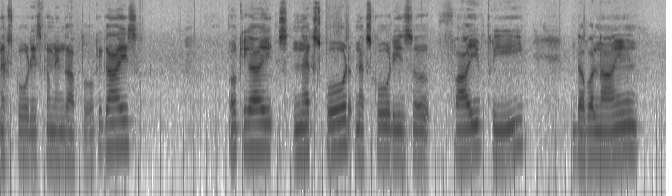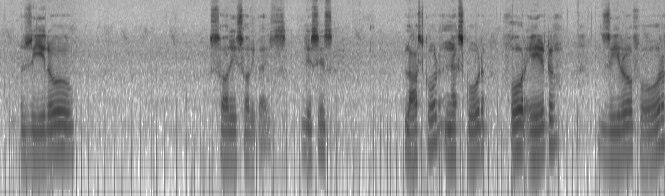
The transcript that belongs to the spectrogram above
next code is coming up okay guys okay guys next code next code is uh, five three double nine zero sorry sorry guys this is last code next code four eight zero four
